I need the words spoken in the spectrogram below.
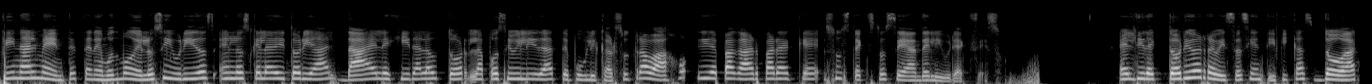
Finalmente, tenemos modelos híbridos en los que la editorial da a elegir al autor la posibilidad de publicar su trabajo y de pagar para que sus textos sean de libre acceso. El directorio de revistas científicas DOAC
